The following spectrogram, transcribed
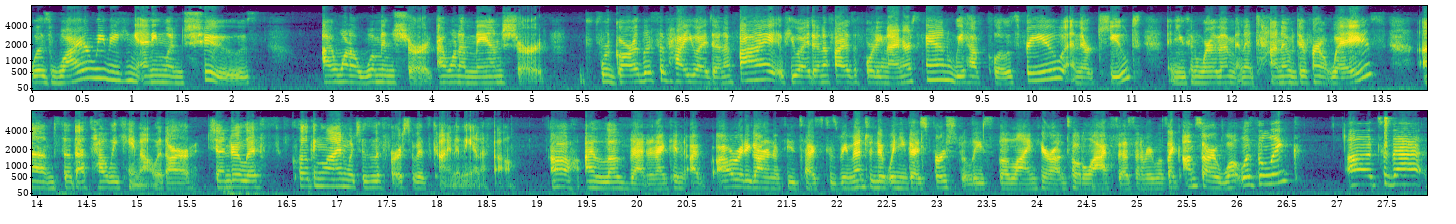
was why are we making anyone choose? I want a woman's shirt. I want a man's shirt. Regardless of how you identify, if you identify as a 49ers fan, we have clothes for you and they're cute and you can wear them in a ton of different ways. Um, so that's how we came out with our genderless clothing line, which is the first of its kind in the NFL. Oh, I love that. And I can, I've already gotten a few texts because we mentioned it when you guys first released the line here on Total Access, and everyone's like, I'm sorry, what was the link uh, to that?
